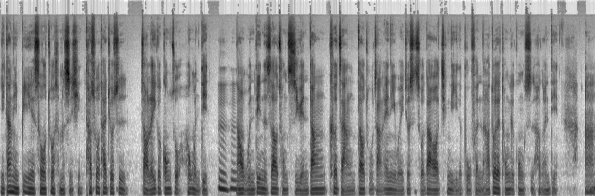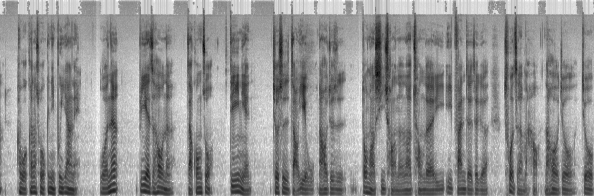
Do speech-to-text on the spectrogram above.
你当年毕业的时候做什么事情？他说他就是找了一个工作，很稳定，嗯，然后稳定的知道从职员当科长到组长，anyway 就是做到经理的部分，然后都在同一个公司，很稳定。啊啊！我跟他说我跟你不一样嘞，我呢毕业之后呢找工作，第一年就是找业务，然后就是东闯西闯的，然后闯的一一番的这个挫折嘛，哈，然后就就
